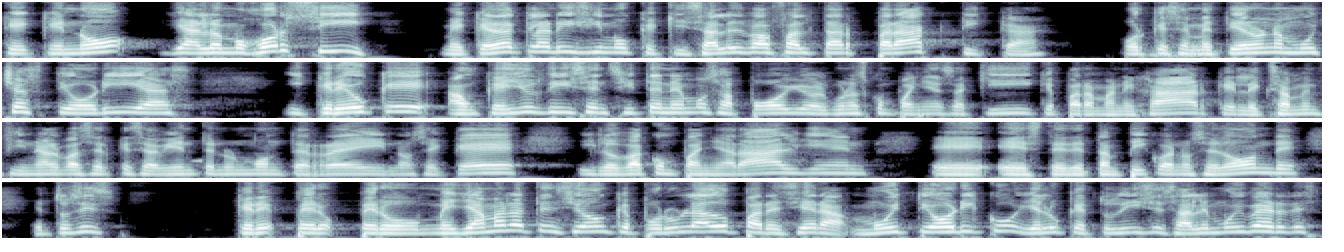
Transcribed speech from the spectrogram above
que, que no, y a lo mejor sí, me queda clarísimo que quizá les va a faltar práctica porque se metieron a muchas teorías Y creo que, aunque ellos dicen sí tenemos apoyo, algunas compañías aquí, que para manejar, que el examen final va a ser que se avienten un Monterrey, no sé qué, y los va a acompañar a alguien, eh, este, de Tampico a no sé dónde. Entonces, pero, pero me llama la atención que por un lado pareciera muy teórico, y es lo que tú dices, salen muy verdes,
